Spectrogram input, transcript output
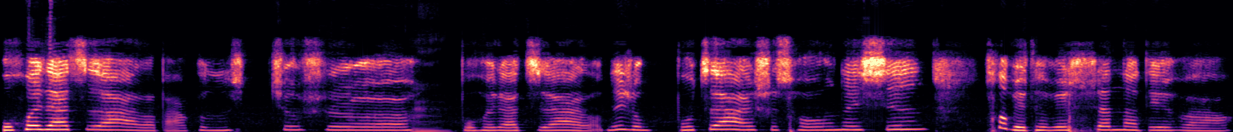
不会再自爱了吧？可能就是嗯不会再自爱了。那种不自爱是从内心特别特别深的地方，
